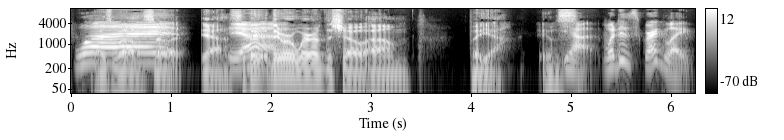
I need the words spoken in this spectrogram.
What? as well. So yeah, so they, they were aware of the show. Um, but yeah, it was. yeah. What is Greg like?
